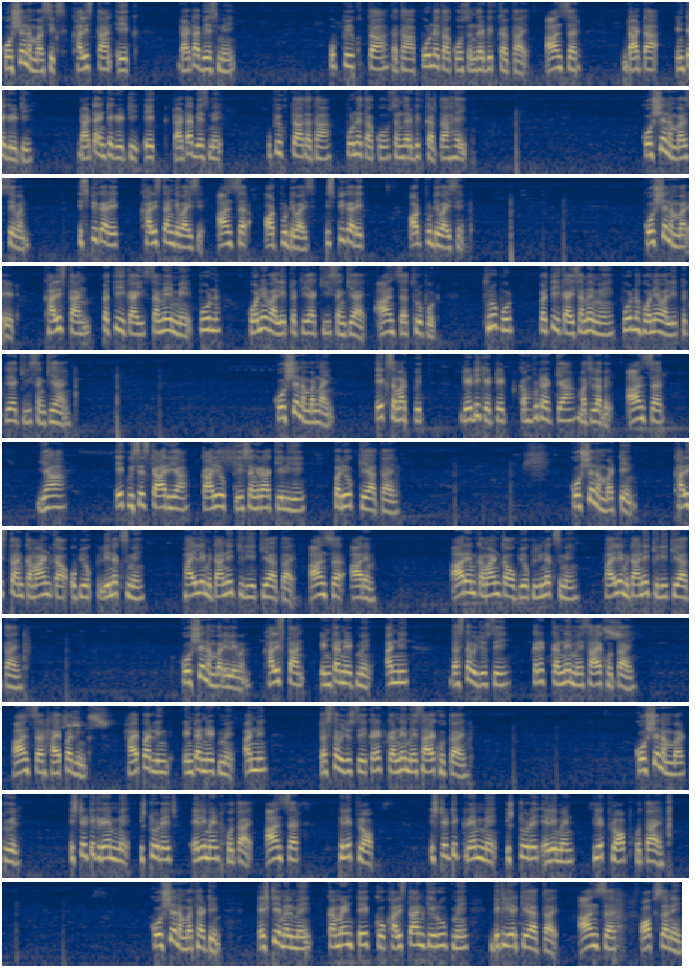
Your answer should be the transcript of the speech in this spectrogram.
क्वेश्चन नंबर सिक्स, खालिस्तान एक डाटाबेस में उपयुक्तता तथा पूर्णता को संदर्भित करता है। Answer data integrity data integrity एक डाटाबेस में उपयुक्तता तथा पूर्णता को संदर्भित करता है। क्वेश्चन नंबर सेवन, स्पीकर एक खालिस्तान डिवाइस है। आंसर आउटपुट डिवाइस स्पीकर एक आउटपुट डिवाइस है। क्वेश्चन नंबर एट खालिस्तान प्रति इकाई समय में पूर्ण होने वाली प्रक्रिया की संख्या है। Answer throughput. थ्रूपुट प्रति इकाई समय में पूर्ण होने वाली प्रक्रिया की संख्या है। Question number nine. एक समर्पित, डेडिकेटेड कंप्यूटर क्या मतलब है? आंसर यह एक विशेष कार्य या कार्यों के संग्रह के लिए प्रयोग किया जाता है। Question number ten. Khalistan command का उपयोग लिनक्स में फाइलें मिटाने के लिए किया जाता है। Answer R M R M command का उपयोग लिनक्स में फाइलें मिटाने के लिए किया जाता है। Question number eleven. Khalistan internet में अन्य दस्तावेजों से कनेक्ट करने में सहायक होता है। Answer hyperlink. हाइपरलिंक इंटरनेट में अन्य दस्तावेजों से कनेक्ट करने में सहायक होता है। Question number twelve. Static RAM में स्टोरेज एलिमेंट होता है। Answer flip flop static RAM में स्टोरेज एलिमेंट फ्लिप फ्लॉप होता है। Question number thirteen. एच में कमेंट टेक को खालिस्तान के रूप में डिक्लेयर किया जाता है। Answer option A.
